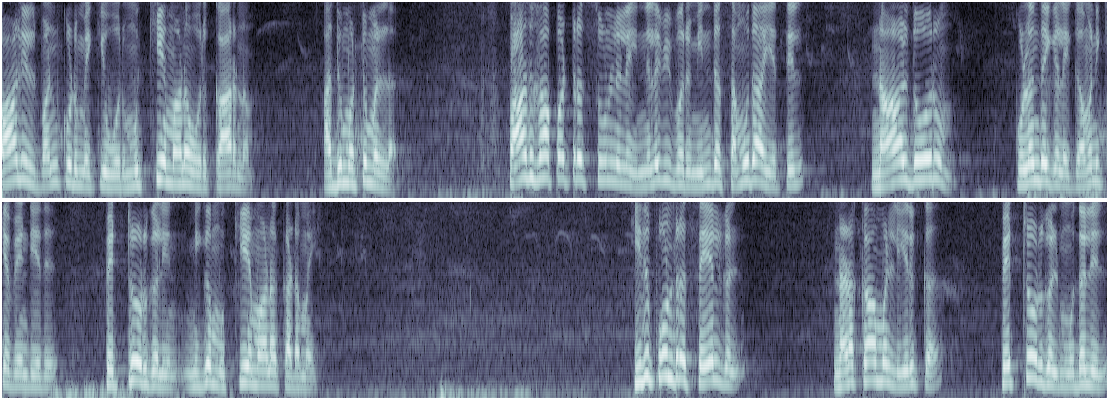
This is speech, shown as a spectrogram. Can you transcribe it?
பாலியல் வன்கொடுமைக்கு ஒரு முக்கியமான ஒரு காரணம். அது மட்டுமல்ல பாதுகாப்பற்ற சூழ்நிலை நிலவி வரும் இந்த சமுதாயத்தில் நாள்தோறும் குழந்தைகளை கவனிக்க வேண்டியது பெற்றோர்களின் மிக முக்கியமான கடமை. இது போன்ற செயல்கள் நடக்காமல் இருக்க பெற்றோர்கள் முதலில்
